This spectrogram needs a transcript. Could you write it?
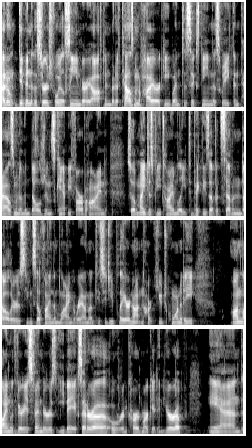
I don't dip into the Surge foil scene very often, but if Talisman of Hierarchy went to 16 this week, then Talisman of Indulgence can't be far behind. So it might just be timely to pick these up at $7. You can still find them lying around on TCG Player, not in huge quantity, online with various vendors, eBay, etc., over in Card Market in Europe. And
